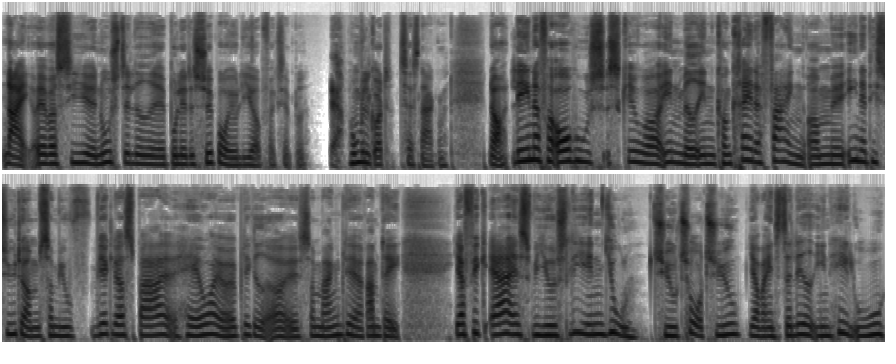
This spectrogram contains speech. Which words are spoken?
Nej, og jeg vil sige, øh, nu stillede øh, Bolette Søborg jo lige op, for eksempel. Ja. Hun vil godt tage snakken. Nå, Lena fra Aarhus skriver ind med en konkret erfaring om øh, en af de sygdomme, som jo virkelig også bare haver i øjeblikket, og som mange bliver ramt af. Jeg fik RS-virus lige inden jul 2022. Jeg var installeret i en hel uge.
